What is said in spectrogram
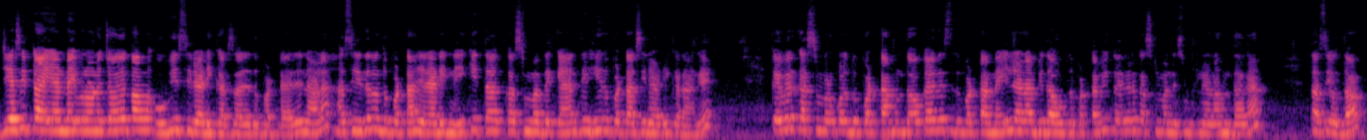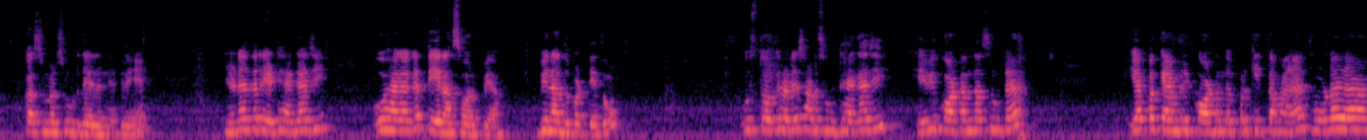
ਜੇ ਅਸੀਂ ਟਾਈ ਐਂਡ ਡਾਈ ਬਣਾਉਣਾ ਚਾਹੁੰਦੇ ਤਾਂ ਉਹ ਵੀ ਅਸੀਂ ਰੈਡੀ ਕਰ ਸਕਦੇ ਦੁਪੱਟਾ ਇਹਦੇ ਨਾਲ। ਅਸੀਂ ਇਹਦੇ ਨਾਲ ਦੁਪੱਟਾ ਹਜੇ ਰੈਡੀ ਨਹੀਂ ਕੀਤਾ ਕਸਟਮਰ ਦੇ ਕਹਿਣ ਤੇ ਹੀ ਦੁਪੱਟਾ ਅਸੀਂ ਰੈਡੀ ਕਰਾਂਗੇ। ਕਈ ਵਾਰ ਕਸਟਮਰ ਕੋਲ ਦੁਪੱਟਾ ਹੁੰਦਾ, ਉਹ ਕਹਿੰਦੇ ਸੀ ਦੁਪੱਟਾ ਨਹੀਂ ਲੈਣਾ ਵਿਦਆਊਟ ਦੁਪੱਟਾ ਵੀ ਕਈ ਵਾਰ ਕਸਟਮਰ ਨੇ ਸੂਟ ਲੈਣਾ ਹੁੰਦਾਗਾ, ਤਾਂ ਅਸੀਂ ਉਹਦਾ ਕਸਟਮਰ ਸੂਟ ਦੇ ਦਿੰਦੇ ਹਾਂ ਫਿਰ ਇਹ। ਜਿਹੜਾ ਇਹਦਾ ਰੇਟ ਹੈਗਾ ਜੀ ਉਹ ਹੈਗਾ ਗਾ 1300 ਰੁਪਿਆ ਬਿਨਾਂ ਦੁਪੱਟੇ ਤੋਂ। ਉਸ ਤੋਂ ਅੱਗੇ ਸਾਡੇ ਸਾਡਾ ਸੂਟ ਹੈਗਾ ਜੀ ਇਹ ਵੀ ਕਾਟਨ ਦਾ ਸੂਟ ਹੈ। ਇਹ ਆਪਾਂ ਕੈਮਰਿਕ ਕਾਟਨ ਦੇ ਉੱਪਰ ਕੀਤਾ ਹੋਇਆ ਥੋੜਾ ਜਿਹਾ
